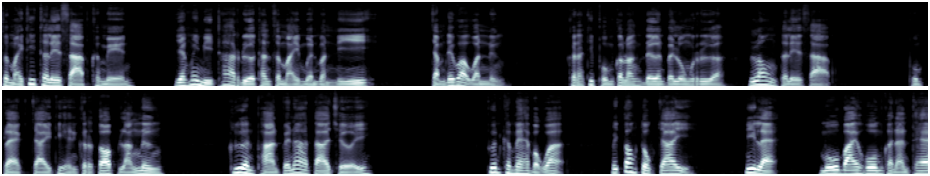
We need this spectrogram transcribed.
สมัยที่ทะเลสาบเขมรยังไม่มีท่าเรือทันสมัยเหมือนวันนี้จำได้ว่าวันหนึ่ง ขณะที่ผมกำลังเดินไปลงเรือล่องทะเลสาบ ผมแปลกใจที่เห็นกระต๊อบหลังหนึ่ง เคลื่อนผ่านไปหน้าตาเฉย เพื่อนขแมบอกว่า ไม่ต้องตกใจ นี่แหละโมบายโฮมขนาดแท้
